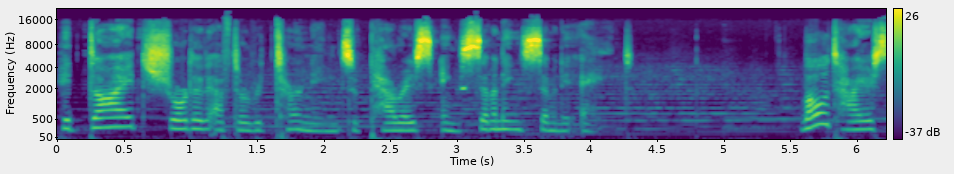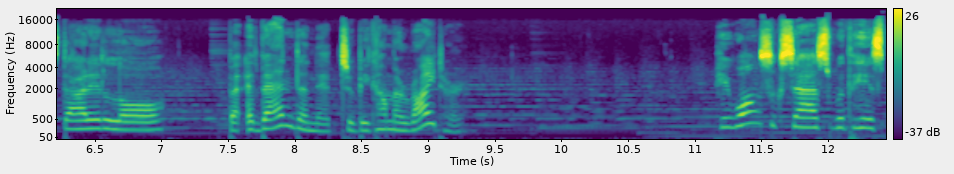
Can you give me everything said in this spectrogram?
He died shortly after returning to Paris in 1778. Voltaire studied law but abandoned it to become a writer. He won success with his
